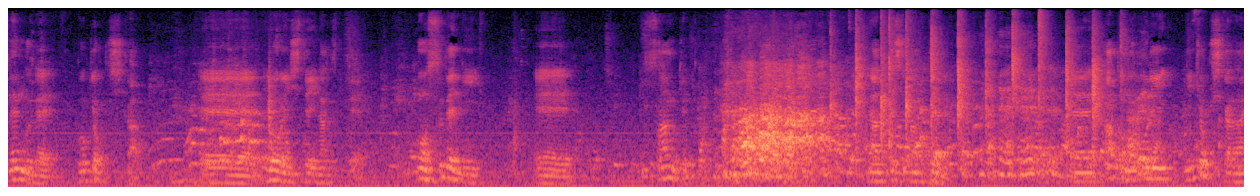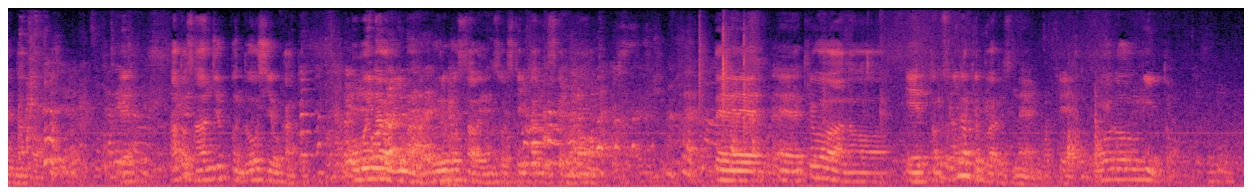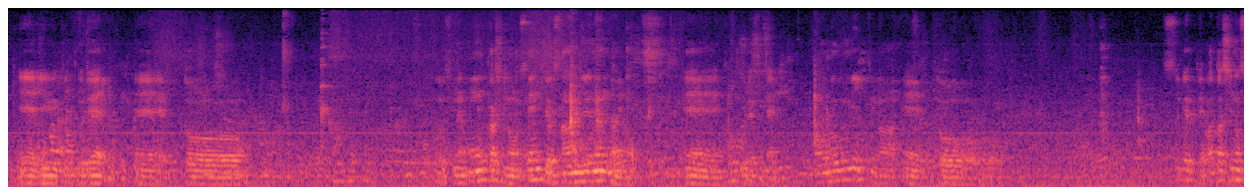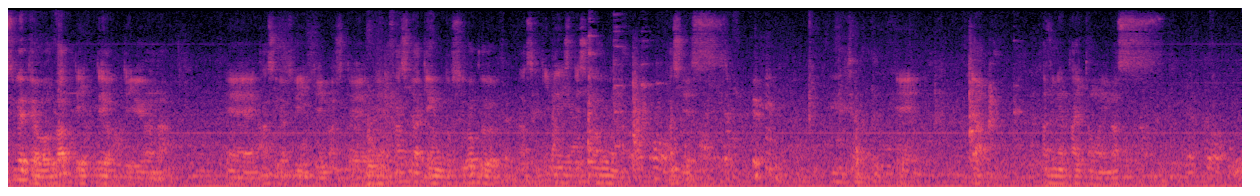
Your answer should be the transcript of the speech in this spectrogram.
全部で5曲しか、えー、用意していなくてもうすでに、えー、3曲やってしまって、えー、あと残り2曲しかないなと。であと30分どうしようかと思いながら今ウルボッサを演奏していたんですけどもで、えー、今日はあの、えーと、次の曲はですね「えー、Follow Me」と、えー、いう曲でえっ、とそうですね音歌手の1930年代の、えー、曲ですね「Follow Me」っていうのはえっ、ー、と全て私の全てを奪っていってよっていうような、えー、歌詞がついていまして、えー、歌詞だけとすごく赤面してしまうような歌詞です、えー、じゃあ始めたいと思います。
